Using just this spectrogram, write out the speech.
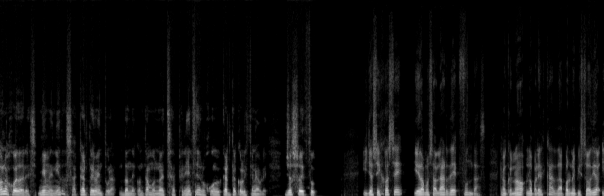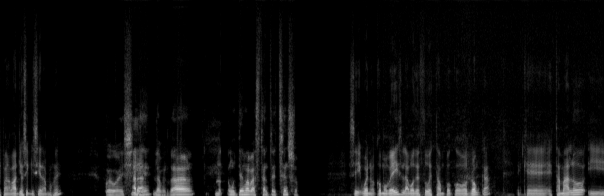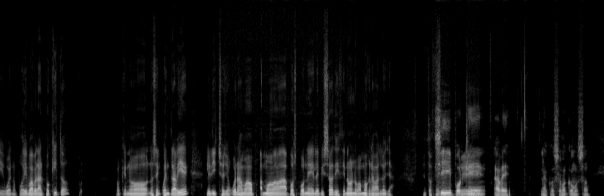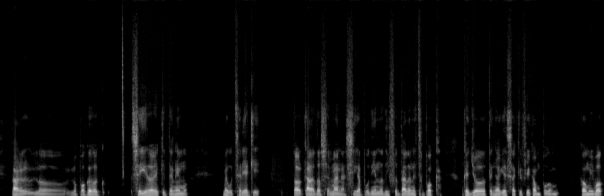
Hola jugadores, bienvenidos a Carta de Aventura, donde contamos nuestra experiencia en los juegos de cartas coleccionables. Yo soy Zu. Y yo soy José y hoy vamos a hablar de fundas, que aunque no lo parezca, da por un episodio y para varios si quisiéramos, ¿eh? Pues, pues sí, Ahora- ¿eh? la verdad, No- un tema bastante extenso. Sí, bueno, como veis, la voz de Zu está un poco ronca, es que está malo y bueno, pues iba a hablar poquito porque no, no se encuentra bien. Le he dicho yo, bueno, vamos a, vamos a posponer el episodio y dice, no, no, vamos a grabarlo ya. Entonces, Sí, bueno, porque, a ver, las cosas son como son. Para los lo pocos seguidores que tenemos, me gustaría que cada dos semanas siga pudiendo disfrutar de este podcast, aunque yo tenga que sacrificar un poco con mi voz,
